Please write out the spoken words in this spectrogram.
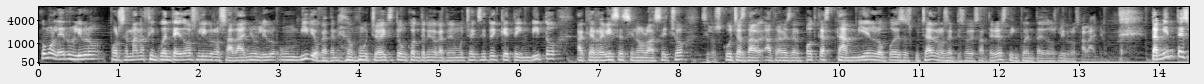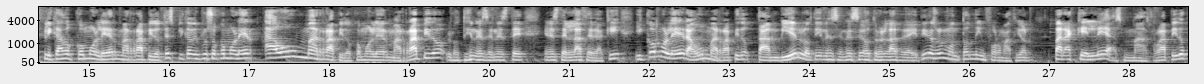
cómo leer un libro por semana, 52 libros al año, un, libro, un vídeo que ha tenido mucho éxito, un contenido que ha tenido mucho éxito y que te invito a que revises si no lo has hecho, si lo escuchas a través del podcast, también lo puedes escuchar en los episodios anteriores, 52 libros al año. También te he explicado cómo leer más rápido. Te he explicado incluso cómo leer aún más rápido. Cómo leer más rápido lo tienes en este, en este enlace de aquí. Y cómo leer aún más rápido también lo tienes en ese otro enlace de ahí. Tienes un montón de información para que leas más rápido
